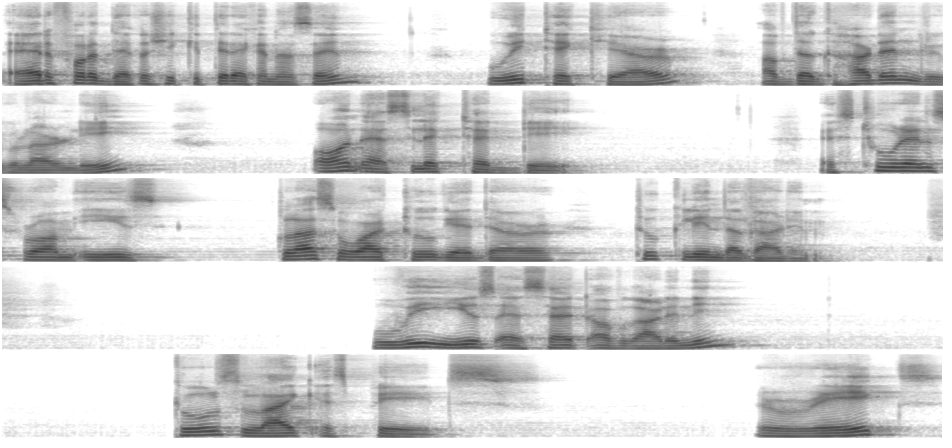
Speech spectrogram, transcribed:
এরপরে দেখো শিক্ষিতের এখানে আছে। We take care of the garden regularly on a selected day students from each class work together to clean the garden. We use a set of gardening tools like spades, rakes,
